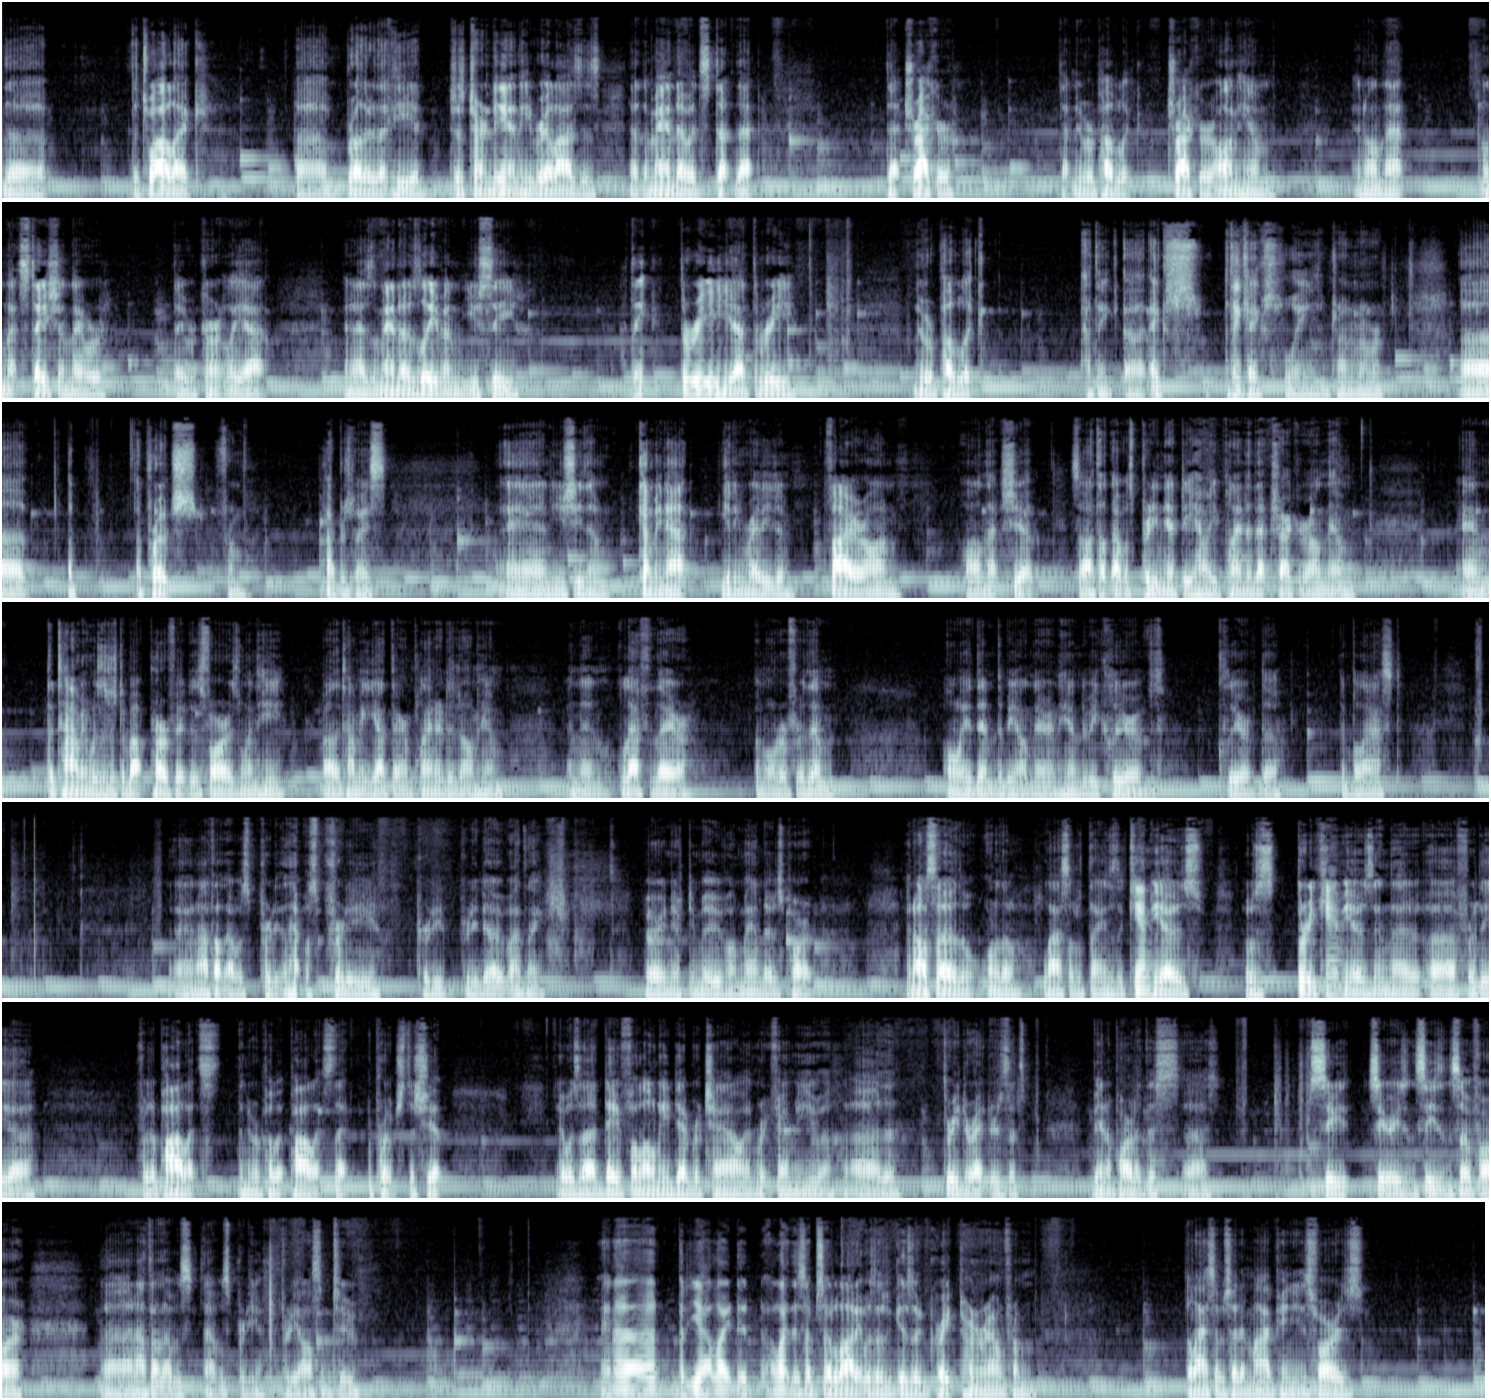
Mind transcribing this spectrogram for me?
the the Twi'lek uh, brother that he had just turned in, he realizes that the Mando had stuck that that tracker, that New Republic tracker on him, and on that on that station they were they were currently at. And as the Mando's leaving, you see, I think three, yeah, three New Republic, I think uh, X, I think X wings. I'm trying to remember. Uh, a- approach from hyperspace, and you see them coming out, getting ready to fire on on that ship. So I thought that was pretty nifty how he planted that tracker on them, and the timing was just about perfect as far as when he, by the time he got there and planted it on him, and then left there, in order for them, only them to be on there and him to be clear of clear of the the blast. And I thought that was pretty. That was pretty, pretty, pretty dope. I think very nifty move on Mando's part. And also the one of the last little things, the cameos. There was three cameos in the uh, for the uh, for the pilots, the New Republic pilots that approached the ship. It was uh, Dave Filoni, Deborah Chow, and Rick Famuyiwa, uh, the three directors that's been a part of this uh, se- series and season so far. Uh, and I thought that was that was pretty pretty awesome too. And uh, but yeah, I liked it. I liked this episode a lot. It was a it was a great turnaround from the last episode, in my opinion, as far as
